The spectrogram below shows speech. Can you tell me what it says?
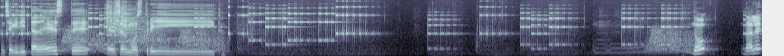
Enseguidita de este es el monstruito. No, dale,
